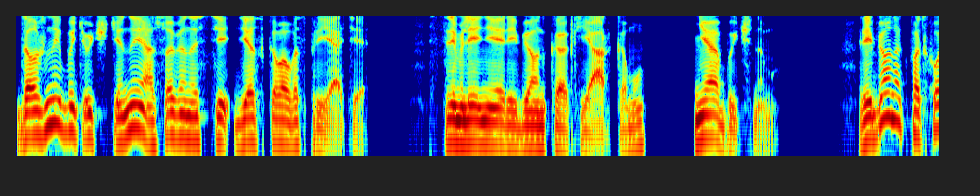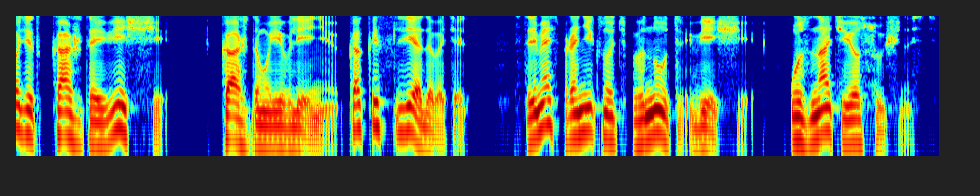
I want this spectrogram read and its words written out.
должны быть учтены особенности детского восприятия, стремление ребенка к яркому, необычному. Ребенок подходит к каждой вещи, каждому явлению, как исследователь, стремясь проникнуть внутрь вещи, узнать ее сущность.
